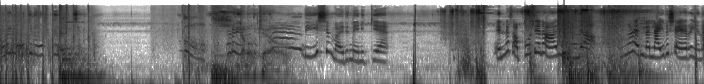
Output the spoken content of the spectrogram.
അവിടെ ഒരു നോക്ക് നോക്ക് ഛെ. എടാ, എന്ത് Double kill. വരുന്നു എനിക്ക്. എന്നെ സപ്പോർട്ട് ചെയ്യാൻ ആരും ഇല്ല നിങ്ങളല്ല ലൈവ് ഷെയർ ചെയ്യുന്ന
